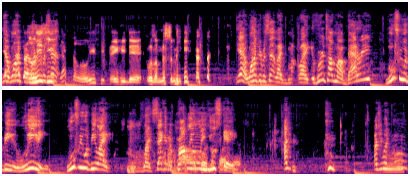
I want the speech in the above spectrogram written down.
Dragon. Yeah, one That's the least he, percent. that's the least he thing he did was a misdemeanor. Yeah, one hundred percent. Like, like if we were talking about battery, Luffy would be leading. Luffy would be like, like second to probably only Yusuke. I, actually, wait, mm,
